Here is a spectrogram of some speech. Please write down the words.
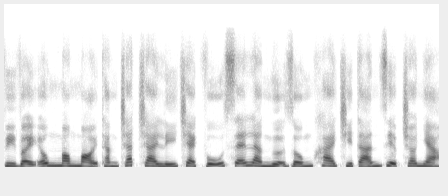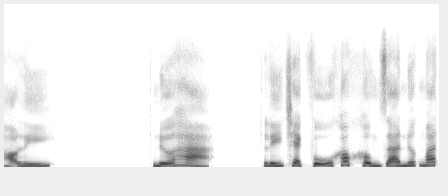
vì vậy ông mong mỏi thằng chắt trai Lý Trạch Vũ sẽ là ngựa giống khai chi tán diệp cho nhà họ Lý. Nữa hả? Lý Trạch Vũ khóc không ra nước mắt.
